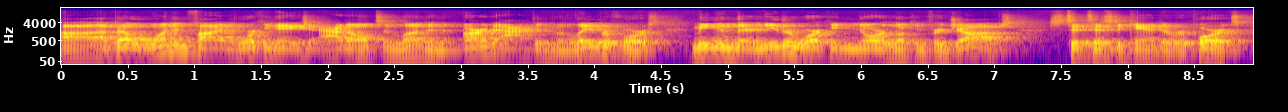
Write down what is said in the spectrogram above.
uh, about one in five working age adults in London aren't active in the labor force, meaning they're neither working nor looking for jobs. Statistic Canada reports.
